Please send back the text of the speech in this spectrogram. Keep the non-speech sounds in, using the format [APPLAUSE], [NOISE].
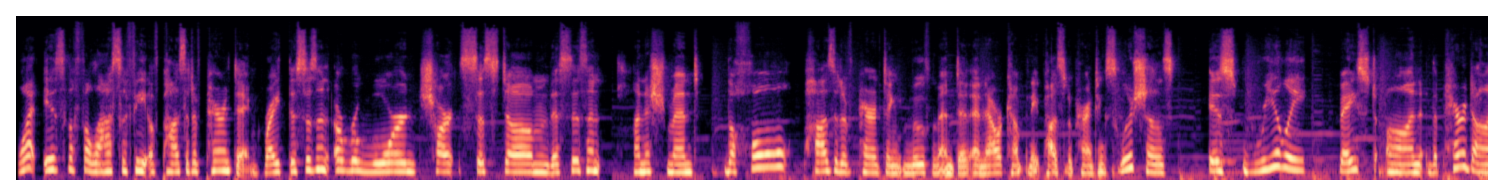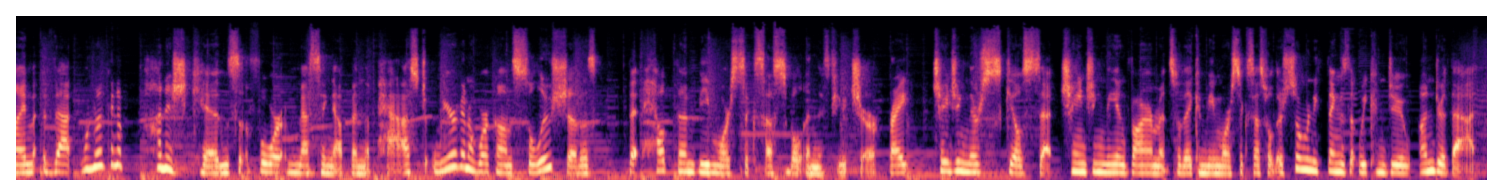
what is the philosophy of positive parenting, right? This isn't a reward chart system. This isn't punishment. The whole positive parenting movement and our company, Positive Parenting Solutions, is really based on the paradigm that we're not going to punish kids for messing up in the past. We're going to work on solutions that help them be more successful in the future, right? Changing their skill set, changing the environment so they can be more successful. There's so many things that we can do under that.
